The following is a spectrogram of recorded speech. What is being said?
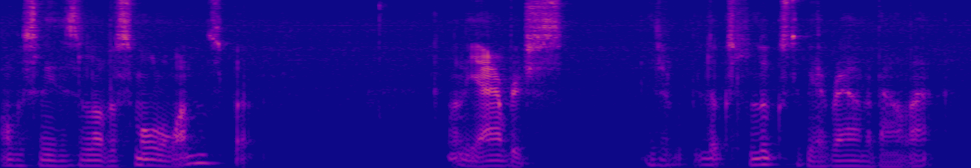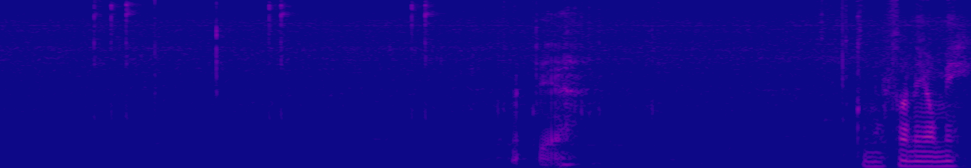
obviously, there's a lot of smaller ones, but well, the average is, looks looks to be around about that. Yeah, come on, funny on me.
